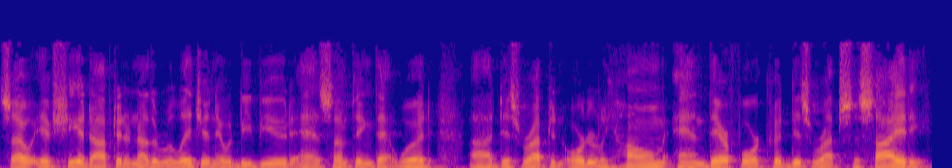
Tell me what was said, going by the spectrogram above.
So if she adopted another religion, it would be viewed as something that would uh, disrupt an orderly home and therefore could disrupt society.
